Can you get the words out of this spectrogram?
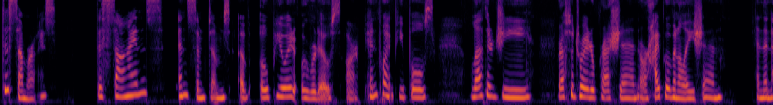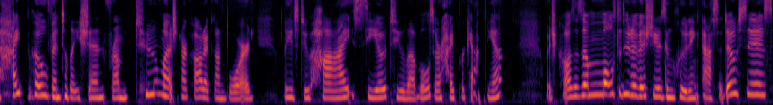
to summarize, the signs and symptoms of opioid overdose are pinpoint pupils, lethargy, respiratory depression or hypoventilation, and then hypoventilation from too much narcotic on board leads to high CO2 levels or hypercapnia, which causes a multitude of issues, including acidosis,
